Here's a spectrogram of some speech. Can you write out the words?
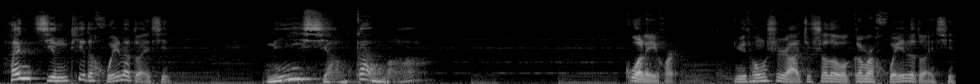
很警惕的回了短信：“你想干嘛？”过了一会儿，女同事啊就收到我哥们回的短信：“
